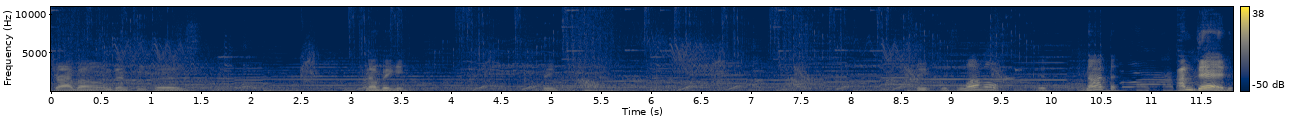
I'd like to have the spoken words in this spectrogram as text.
dry bones and peepas. No biggie. See? See, this level is not that... I'm dead.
